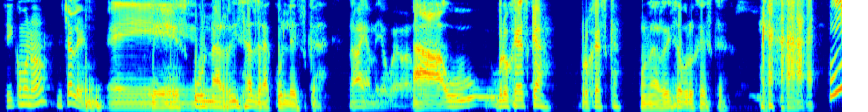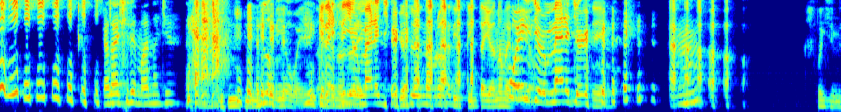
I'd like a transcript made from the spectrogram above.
Sí, ¿cómo no? Échale. Eh, que es una risa draculesca. No, ya me dio hueva. güey. Ah, uh, Brujesca. Brujesca. una risa brujesca. Can I see the manager? es lo mío, güey. Can I No, see no, your güey. manager? Yo soy una bruja distinta, yo no me Where is your manager? Sí. Mm. Güey, se me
